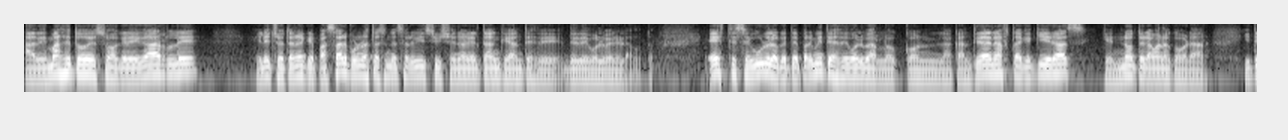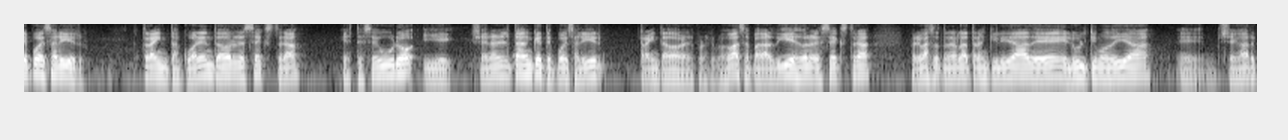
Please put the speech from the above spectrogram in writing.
además de todo eso, agregarle el hecho de tener que pasar por una estación de servicio y llenar el tanque antes de devolver el auto. Este seguro lo que te permite es devolverlo con la cantidad de nafta que quieras, que no te la van a cobrar. Y te puede salir 30, 40 dólares extra este seguro y llenar el tanque te puede salir 30 dólares, por ejemplo. Vas a pagar 10 dólares extra, pero vas a tener la tranquilidad de el último día eh, llegar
